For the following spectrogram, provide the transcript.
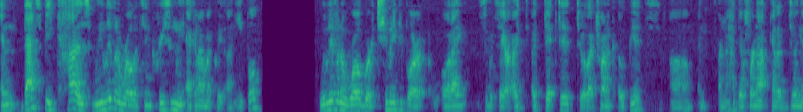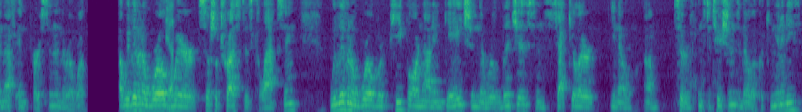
And that's because we live in a world that's increasingly economically unequal. We live in a world where too many people are what I would say are addicted to electronic opiates um, and are not, therefore not kind of doing enough in person in the real world. Uh, we live in a world yep. where social trust is collapsing. We live in a world where people are not engaged in the religious and secular, you know, um, sort of institutions in their local communities,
